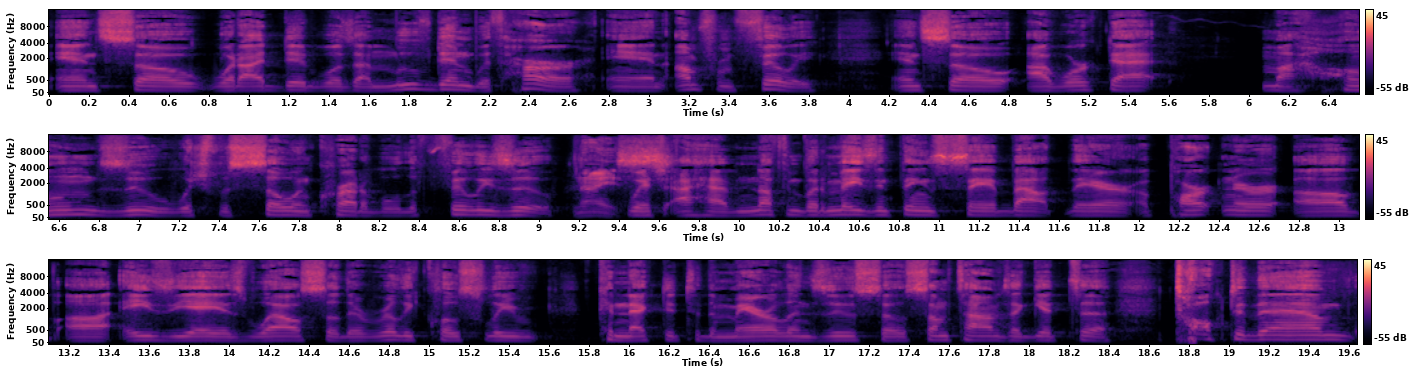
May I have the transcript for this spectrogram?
And so what I did was I moved in with her and I'm from Philly. And so I worked at my home zoo, which was so incredible, the Philly Zoo. Nice. Which I have nothing but amazing things to say about. They're a partner of uh, AZA as well, so they're really closely connected to the Maryland Zoo. So sometimes I get to talk to them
